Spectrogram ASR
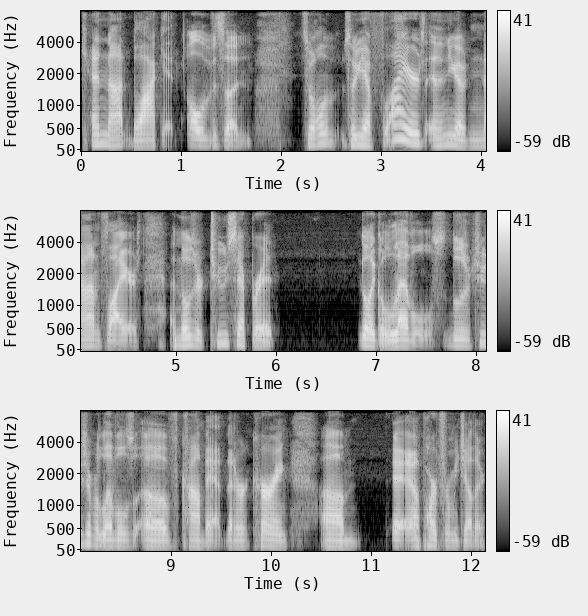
cannot block it all of a sudden. So so you have flyers and then you have non-flyers, and those are two separate like levels. Those are two separate levels of combat that are occurring um, apart from each other.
